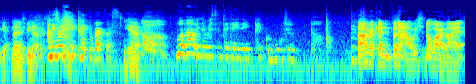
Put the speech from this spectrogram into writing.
Yeah. No need to be nervous. And he's already picked cake for breakfast. Yeah. What about in the rest of the day they pick a water park? I reckon for now we should not worry about it.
